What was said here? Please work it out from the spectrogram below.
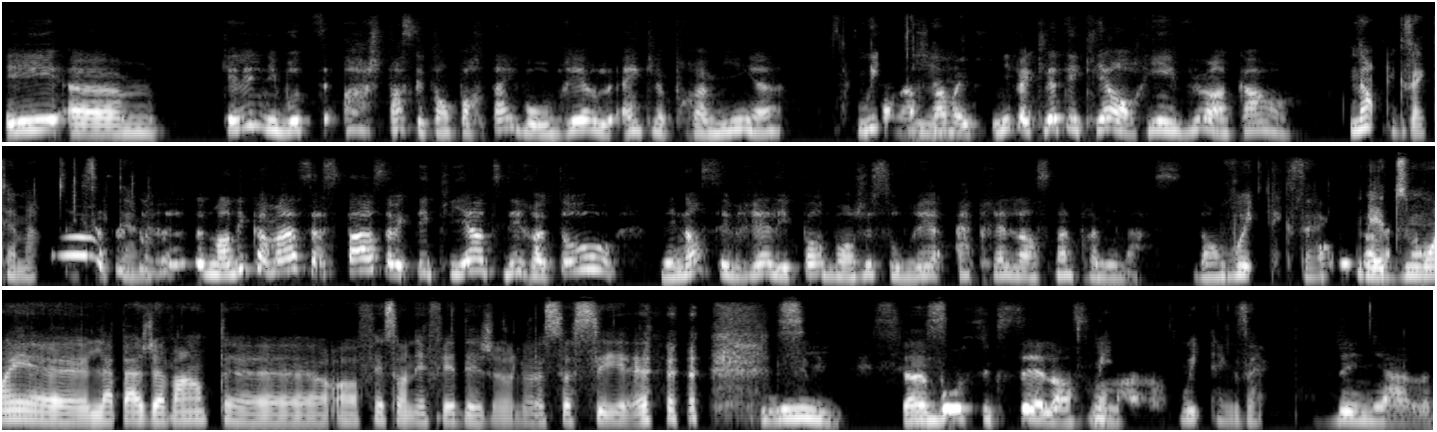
Et euh, quel est le niveau de... Ah, je pense que ton portail va ouvrir avec le premier. Hein? Oui. Ton lancement va être fini. Fait que là, tes clients n'ont rien vu encore. Non, exactement. exactement. Je te demander comment ça se passe avec tes clients. Tu dis retour. Mais non, c'est vrai, les portes vont juste s'ouvrir après le lancement le 1er mars. Donc, oui, exact. Mais du moins, euh, la page de vente euh, a fait son effet déjà. Là. Ça, c'est. Euh, oui, c'est un beau succès là, en ce moment. -là. Oui, exact. Génial.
